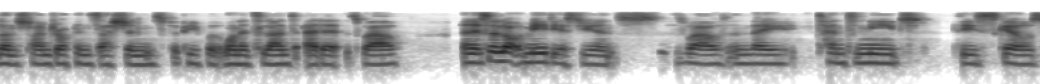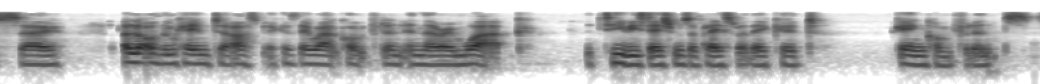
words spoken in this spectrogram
lunchtime drop-in sessions for people that wanted to learn to edit as well. And it's a lot of media students as well, and they tend to need these skills. So a lot of them came to us because they weren't confident in their own work. The TV station was a place where they could gain confidence.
